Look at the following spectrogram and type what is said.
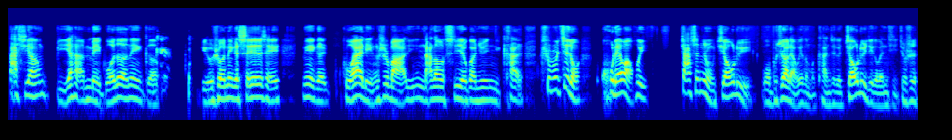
大西洋彼岸美国的那个，比如说那个谁谁谁，那个谷爱凌是吧？你拿到世界冠军，你看是不是这种互联网会？加深那种焦虑，我不知道两位怎么看这个焦虑这个问题，就是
